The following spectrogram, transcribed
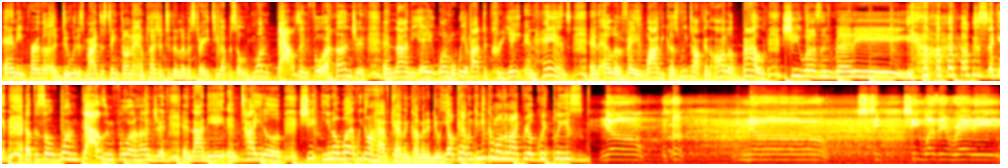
any further ado, it is my distinct honor and pleasure to deliver straight to you episode 1498, one where we about to create, enhance, and elevate. Why? Because we talking all about about she wasn't ready. I was saying episode 1498 entitled she you know what? we gonna have Kevin come in and do it. Yo, Kevin, can you come on the mic real quick, please? No. no. She she wasn't ready.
